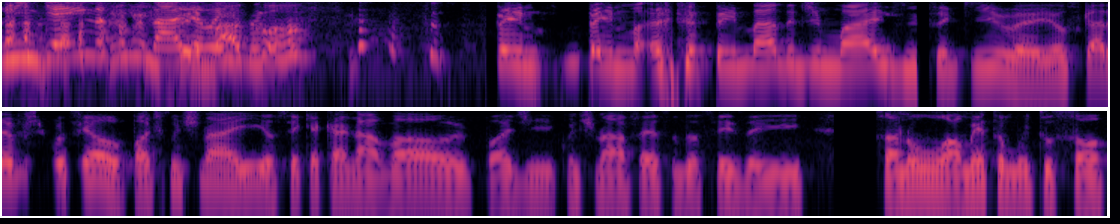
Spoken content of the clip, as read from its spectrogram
Ninguém na faculdade além nada-. Mas tudo Tem, tem, tem nada demais nisso aqui, velho. E os caras, tipo assim, ó, pode continuar aí, eu sei que é carnaval, pode continuar a festa de vocês aí. Só não aumenta muito o som.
